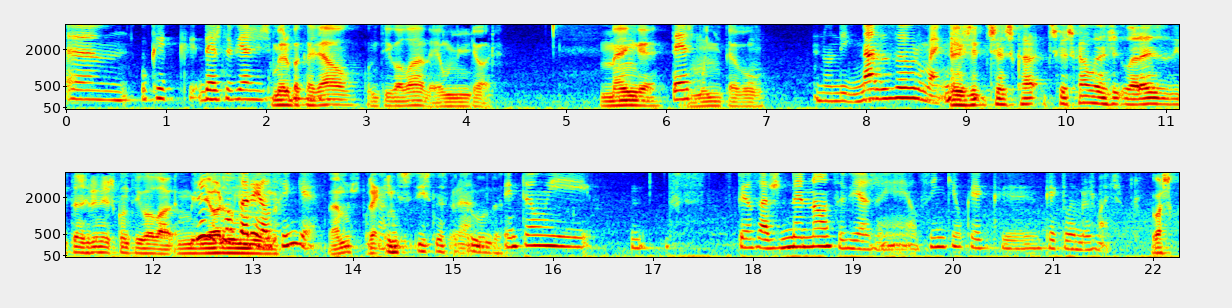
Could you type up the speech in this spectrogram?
Hum, o que é que. Desta viagem Comer específica- bacalhau contigo ao lado é o melhor. Manga, Teste. muito bom. Não digo nada sobre mango. Tange- Descascar, descascar laranjas e tangerinas contigo ao lado. Melhor do mundo. voltar a Helsinki? Vamos? Vamos. Insististe nesta Pronto. pergunta. Então, e se pensares na nossa viagem a Helsinki, o que é que, o que, é que lembras mais? Eu acho que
